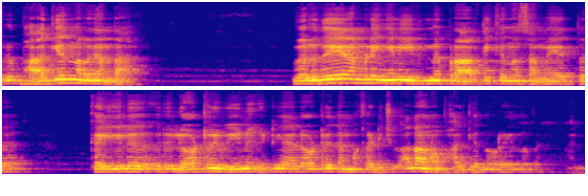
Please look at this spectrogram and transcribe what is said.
ഒരു ഭാഗ്യം എന്ന് പറഞ്ഞാൽ എന്താ? വെറുതെ നമ്മളിങ്ങനെ ഇരുന്ന് പ്രാർത്ഥിക്കുന്ന സമയത്ത് കയ്യിൽ ഒരു ലോട്ടറി വീണ് കിട്ടി ആ ലോട്ടറി നമുക്ക് അടിച്ചു. അതാണോ ഭാഗ്യം എന്ന് പറയുന്നത്? അല്ല.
